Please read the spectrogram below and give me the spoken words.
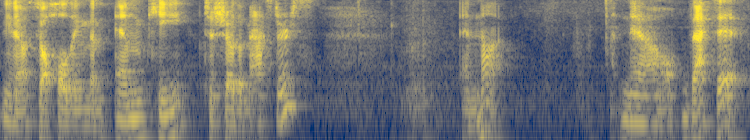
you know, so holding the M key to show the masters and not. Now that's it.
